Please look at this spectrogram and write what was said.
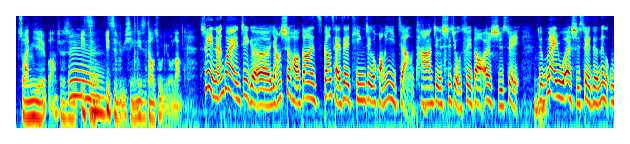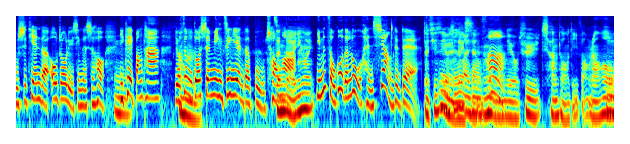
专业吧，就是一直、嗯、一直旅行，一直到处流浪。所以难怪这个杨世豪刚才刚才在听这个黄奕讲，他这个十九岁到二十岁就迈入二十岁的那个五十天的欧洲旅行的时候，嗯、你可以帮他有这么多生命经验的补充哈、嗯。真的，因为你们走过的路很像，对不对？对，其实有点类似，因为我们有去相同的地方，然后。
